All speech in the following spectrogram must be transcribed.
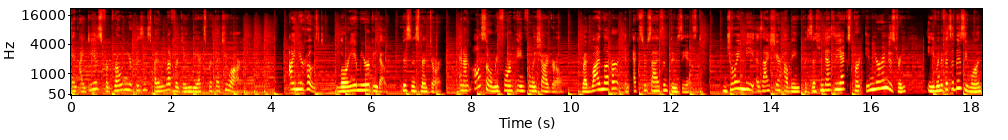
and ideas for growing your business by leveraging the expert that you are. I'm your host, Lori Mirabito, business mentor and I'm also a reformed painfully shy girl, red wine lover, and exercise enthusiast. Join me as I share how being positioned as the expert in your industry, even if it's a busy one,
